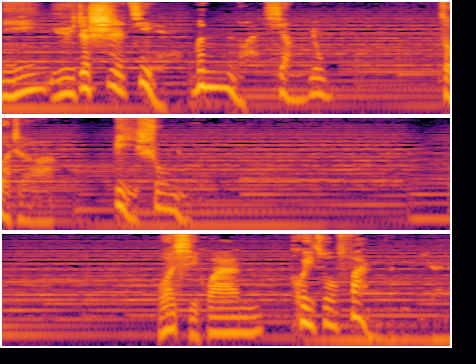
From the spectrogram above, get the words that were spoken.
你与这世界温暖相拥。作者：毕淑敏。我喜欢会做饭的女人，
